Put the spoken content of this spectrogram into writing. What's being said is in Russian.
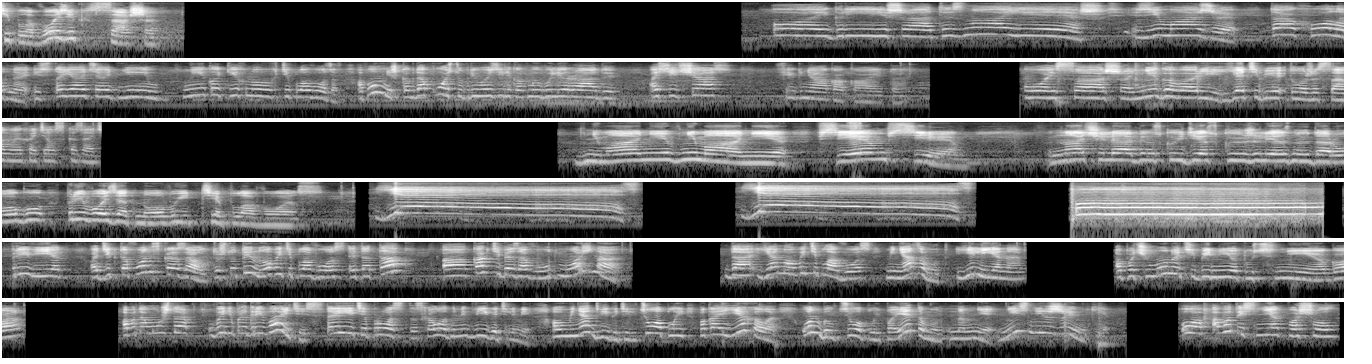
Тепловозик Саша. Ой, Гриша, ты знаешь, зима же, так холодно и стоять одним, никаких новых тепловозов. А помнишь, когда Костю привозили, как мы были рады? А сейчас фигня какая-то. Ой, Саша, не говори, я тебе то же самое хотел сказать. Внимание, внимание! Всем-всем! На Челябинскую детскую железную дорогу привозят новый тепловоз. Есть! Есть! Привет! А диктофон сказал, то что ты новый тепловоз. Это так? А как тебя зовут? Можно? Я новый тепловоз. Меня зовут Елена. А почему на тебе нету снега? А потому что вы не прогреваетесь, стоите просто с холодными двигателями. А у меня двигатель теплый. Пока я ехала, он был теплый, поэтому на мне не снежинки. О, а вот и снег пошел.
